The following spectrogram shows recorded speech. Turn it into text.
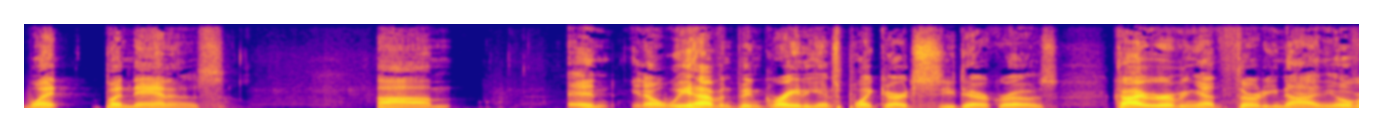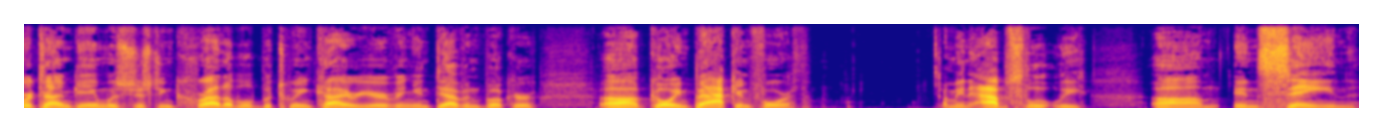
went bananas. Um, and you know we haven't been great against point guards. See Derrick Rose. Kyrie Irving had 39. The overtime game was just incredible between Kyrie Irving and Devin Booker uh, going back and forth. I mean, absolutely um, insane.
